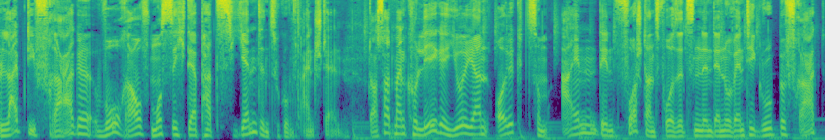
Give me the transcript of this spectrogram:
Bleibt die Frage, worauf muss sich der Patient in Zukunft einstellen? Das hat mein Kollege Julian Olk zum einen den Vorstandsvorsitzenden der Noventi Group befragt.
